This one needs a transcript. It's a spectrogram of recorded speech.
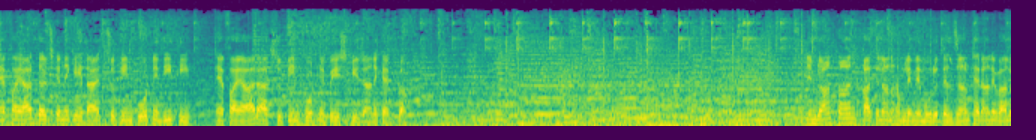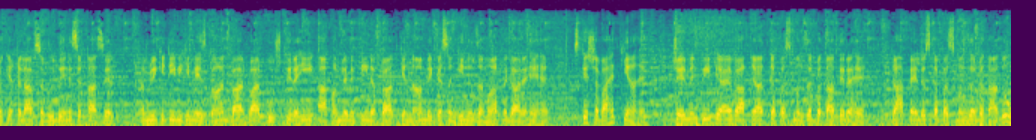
एफ़ आई आर दर्ज करने की हिदायत सुप्रीम कोर्ट ने दी थी। एफ़ आई आर आज सुप्रीम कोर्ट में पेश किए जाने का इम्कान। इमरान खान कातिलान हमले में मूरत इल्ज़ाम ठहराने वालों के खिलाफ सबूत देने से कासिर। अमरीकी टीवी की मेज़बान बार बार पूछती रही, आप हमले में तीन अफराद के नाम लेकर संगीन इल्ज़ाम लगा रहे हैं। इसके शवाहद क्या हैं? चेयरमैन पी टी आई वाक़ात का पस मंज़र बताते रहे। कहा, पहले उसका पस मंज़र बता दूँ?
